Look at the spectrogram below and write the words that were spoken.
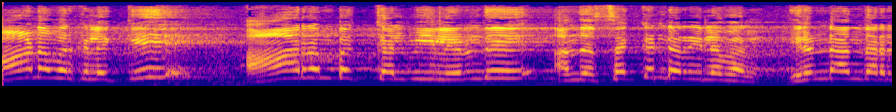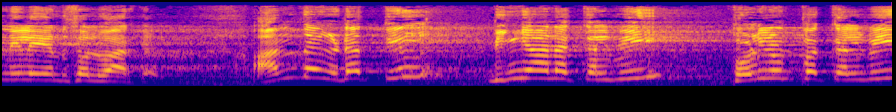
மாணவர்களுக்கு ஆரம்ப கல்வியிலிருந்து அந்த செகண்டரி லெவல் இரண்டாம் தர நிலை என்று சொல்வார்கள். அந்த இடத்தில் விஞ்ஞான கல்வி தொழில்நுட்ப கல்வி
